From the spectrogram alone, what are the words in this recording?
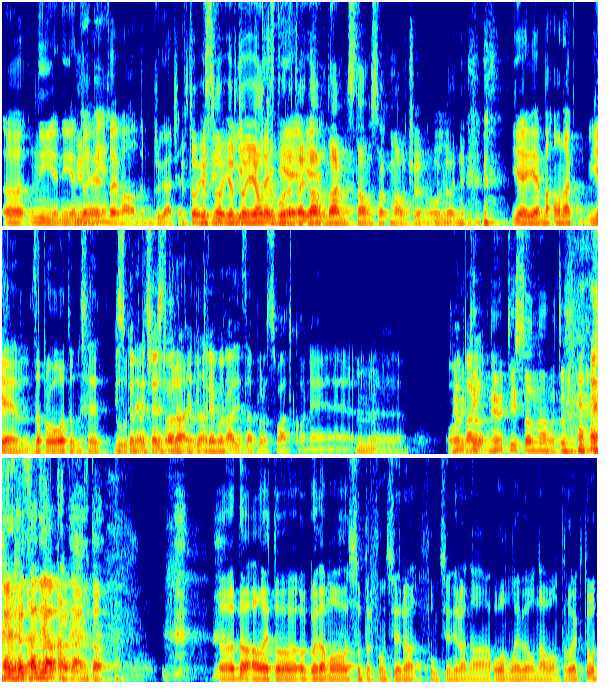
Uh, nije, nije, to, Nije. je, to je malo dru- drugačije. Jer to, jer Mislim, to, jer to je- Jelka gura, je, taj je. Double Diamond, stalno svako malo čujem ovoga od nje. Je, je, ma, onak, je, zapravo o tom se tu Mislim, to je ne- proces nešto rada radi. koji bi trebao raditi zapravo svatko, ne... e, ovo je Nemoj par- ti, nemoj ti sad nama tu. Sad ja prodajem to. Uh, da, ali eto, gledamo super funkcionira, funkcionira na ovom levelu, na ovom projektu,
